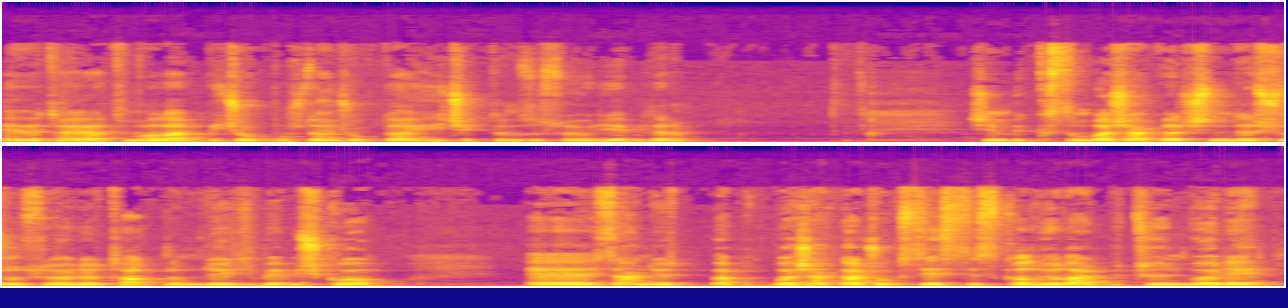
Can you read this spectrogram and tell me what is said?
Evet hayatım valla birçok burçtan çok daha iyi çıktığınızı söyleyebilirim. Şimdi bir kısım başaklar için de şunu söylüyor tatlım. Diyor ki bebişko e, sen diyor başaklar çok sessiz kalıyorlar. Bütün böyle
